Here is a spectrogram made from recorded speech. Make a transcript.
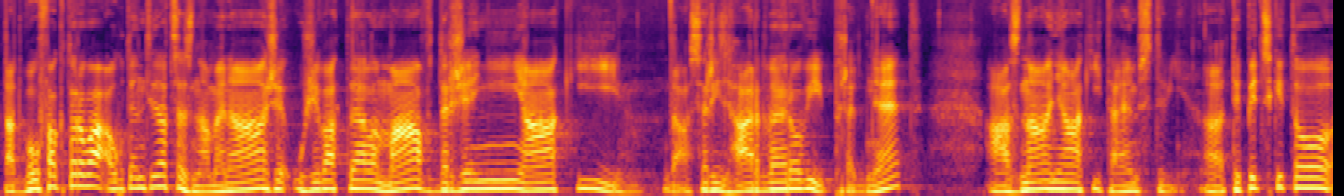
Ta dvoufaktorová autentizace znamená, že uživatel má v držení nějaký, dá se říct, hardwareový předmět, a zná nějaký tajemství. Typicky to,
